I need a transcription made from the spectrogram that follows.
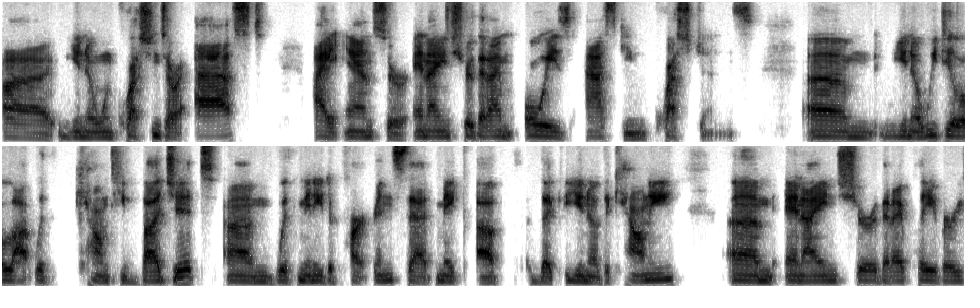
uh, you know, when questions are asked, I answer and I ensure that I'm always asking questions. Um, you know, we deal a lot with county budget um, with many departments that make up the, you know, the county. Um, and I ensure that I play a very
